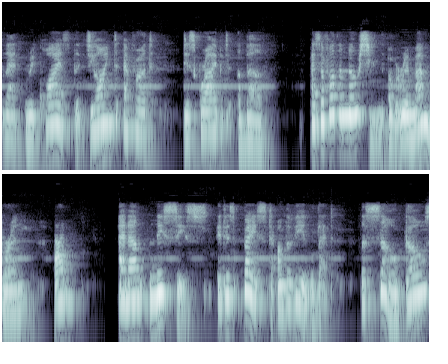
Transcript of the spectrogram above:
that requires the joint effort described above. As for the notion of remembering or anamnesis, it is based on the view that the soul goes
